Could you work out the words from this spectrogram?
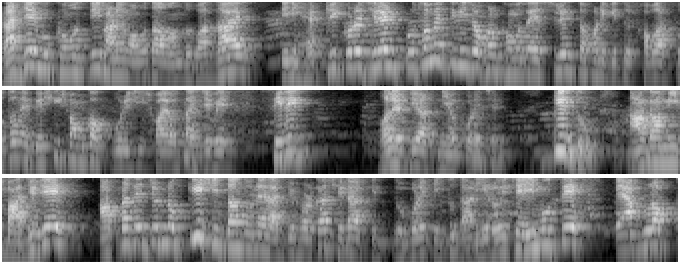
রাজ্যের মুখ্যমন্ত্রী মাননীয় মমতা বন্দ্যোপাধ্যায় তিনি হ্যাট্রিক করেছিলেন। প্রথমে তিনি যখন ক্ষমতায় এসেছিলেন, তখনই কিন্তু সবার প্রথমে বেশি সংখ্যক পুলিশি সহায়তা হিসেবে সিভিক ভলেন্টিয়ার্স নিয়োগ করেছেন। কিন্তু আগামী বাজেটে আপনাদের জন্য কি সিদ্ধান্ত নেয় রাজ্য সরকার সেটা উপরে কিন্তু দাঁড়িয়ে রয়েছে। এই মুহূর্তে এক লক্ষ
